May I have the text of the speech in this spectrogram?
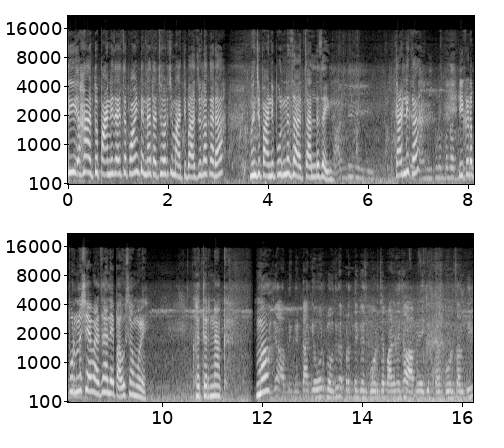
ती हा तो पाणी जायचा पॉइंट आहे ना त्याच्यावरची माती बाजूला करा. म्हणजे पाणी पूर्ण जा चाललं जाईल. काढली. का? आणि इकडून पण आता- इकडं पूर्ण शेवाळ झालंय पावसामुळे. खतरनाक. मग? जेव्हा आपली टाकी ओव्हरफ्लो होती ना प्रत्येक वेळेस बोरच्या पाण्याने जेव्हा आपली एक एक तास बोर चालती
